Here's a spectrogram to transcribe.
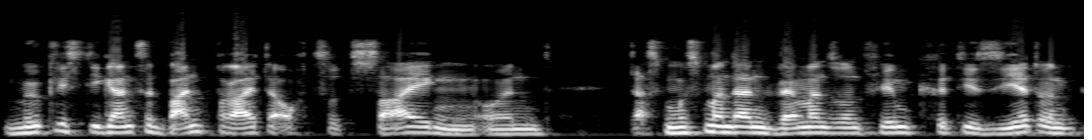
möglichst die ganze Bandbreite auch zu zeigen. Und das muss man dann, wenn man so einen Film kritisiert und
